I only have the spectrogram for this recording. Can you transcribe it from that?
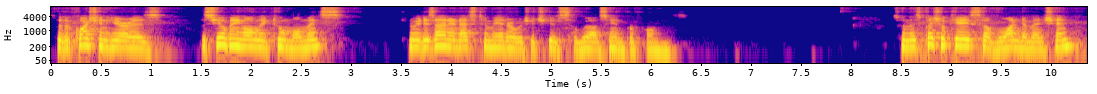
So the question here is, assuming only two moments, can we design an estimator which achieves sub-Gaussian performance? So in the special case of one dimension,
